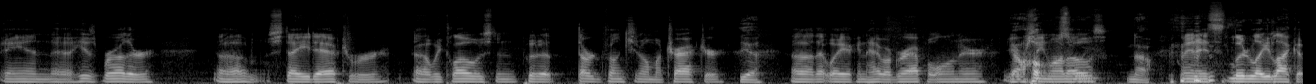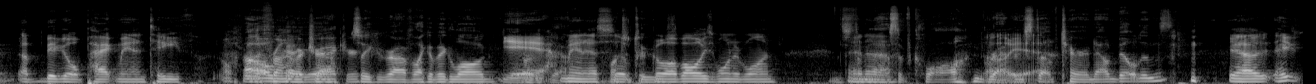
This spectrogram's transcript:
and uh, his brother um, stayed after uh, we closed and put a third function on my tractor. Yeah. Uh, that way I can have a grapple on there. You ever Oh, seen one of those? No. Man, it's literally like a, a big old Pac-Man teeth for the Oh, front of okay, a yeah. tractor. So you could drive like a big log. yeah. Or- man, that's of cool. I've always wanted one. Just And, a uh, massive claw, grabbing yeah. stuff, tearing down buildings. Yeah, he,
